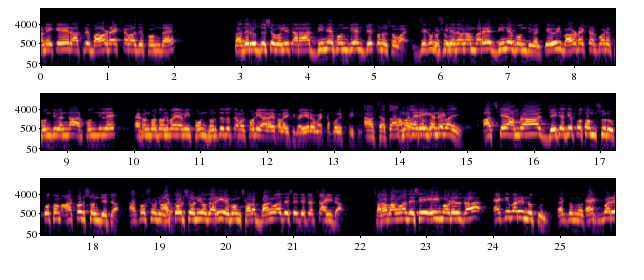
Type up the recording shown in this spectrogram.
অনেকে রাত্রে বারোটা একটা বাজে ফোন দেয় তাদের উদ্দেশ্যে বলি তারা দিনে ফোন দিবেন যে কোনো সময়। যে কোনো সময়। দেওয়া নাম্বারে দিনে ফোন দিবেন। কেউই বারোটা একটার পরে ফোন দিবেন না আর ফোন দিলে এখন বর্তমানে ভাই আমি ফোন ধরতে ধরতে আমার ফোনই হারাই ফেলাইছি ভাই এরকম একটা পরিস্থিতি। আচ্ছা তো আজকে আমাদের এখানে ভাই? আজকে আমরা যেটা দিয়ে প্রথম শুরু প্রথম আকর্ষণ যেটা আকর্ষণীয়। আকর্ষণীয় গাড়ি এবং সারা বাংলাদেশে যেটার চাহিদা সারা বাংলাদেশে এই মডেলটা একেবারে নতুন। একদম নতুন। একবারে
